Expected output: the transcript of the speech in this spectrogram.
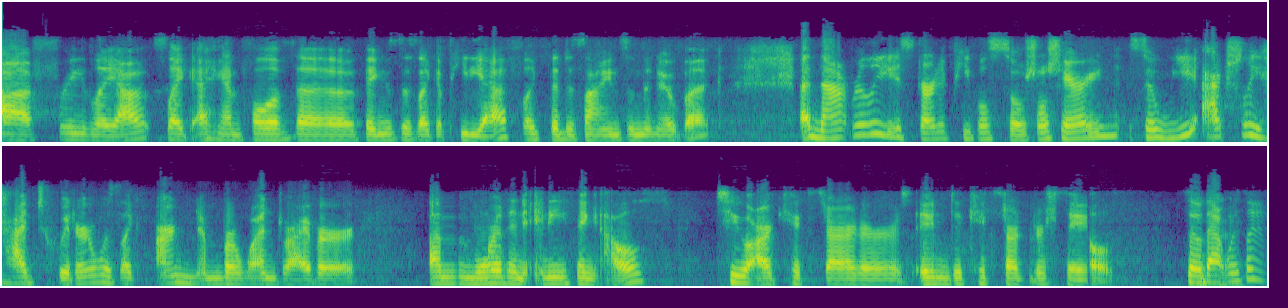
uh, free layouts, like a handful of the things is like a PDF, like the designs in the notebook. And that really started people's social sharing. So we actually had Twitter was like our number one driver um, more than anything else to our Kickstarters into Kickstarter sales. So that was like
